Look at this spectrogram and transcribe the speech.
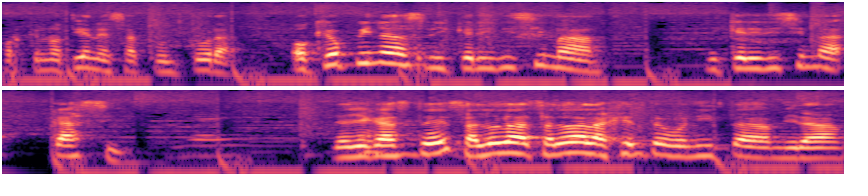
porque no tiene esa cultura. ¿O qué opinas, mi queridísima, mi queridísima Casi? ¿Ya llegaste? Saluda, saluda a la gente bonita, mira.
